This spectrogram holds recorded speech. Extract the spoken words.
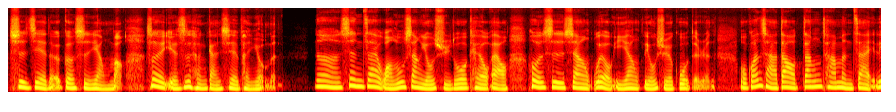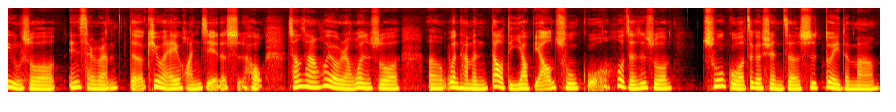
世界的各式样貌，所以也是很感谢朋友们。那现在网络上有许多 KOL，或者是像 Will 一样留学过的人，我观察到，当他们在例如说 Instagram 的 Q&A 环节的时候，常常会有人问说，嗯，问他们到底要不要出国，或者是说出国这个选择是对的吗？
